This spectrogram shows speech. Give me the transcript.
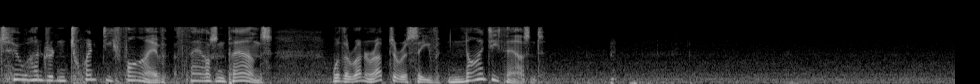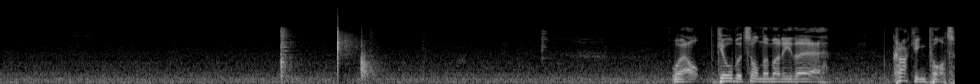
£225,000, with the runner up to receive 90000 pounds Well, Gilbert's on the money there. Cracking pot.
